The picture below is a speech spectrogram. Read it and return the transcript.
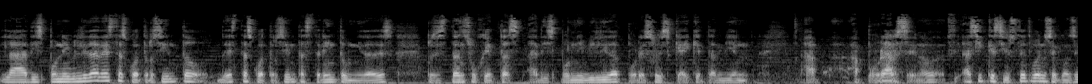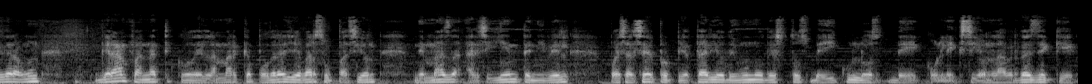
la disponibilidad de estas 400 de estas 430 unidades pues están sujetas a disponibilidad, por eso es que hay que también apurarse, ¿no? Así que si usted bueno se considera un gran fanático de la marca, podrá llevar su pasión de Mazda al siguiente nivel pues al ser propietario de uno de estos vehículos de colección. La verdad es de que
